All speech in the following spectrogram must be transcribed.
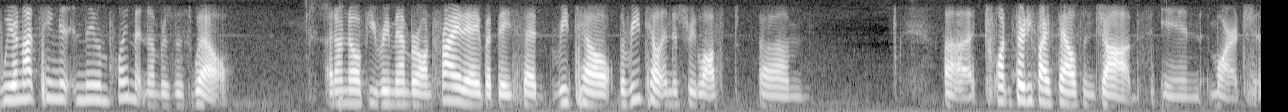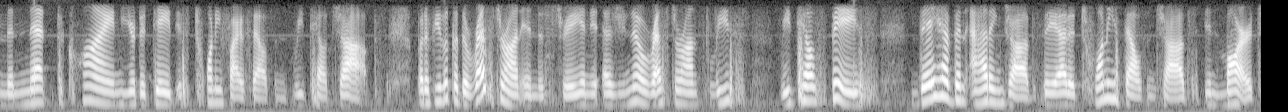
we're not seeing it in the employment numbers as well. I don't know if you remember on Friday, but they said retail the retail industry lost um, uh, 35,000 jobs in March, and the net decline year to date is 25,000 retail jobs. But if you look at the restaurant industry, and as you know, restaurants lease retail space, they have been adding jobs. They added 20,000 jobs in March,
